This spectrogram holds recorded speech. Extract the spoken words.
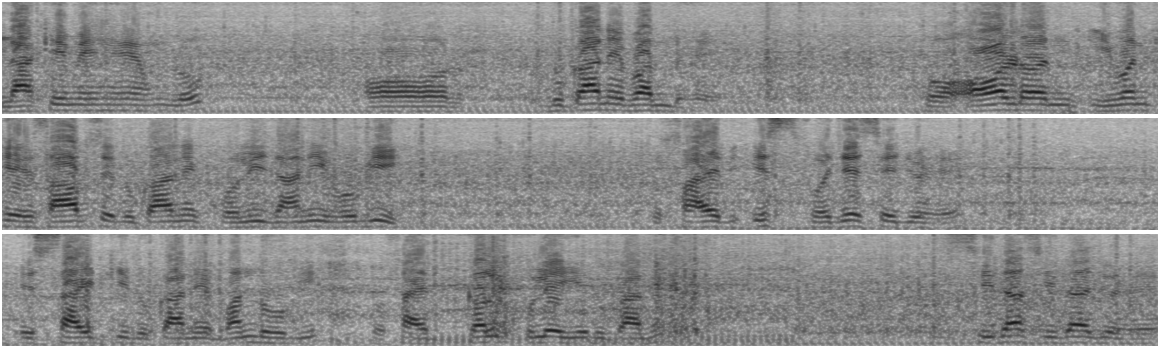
इलाके में हैं हम लोग। और दुकानें बंद है। तो ऑड एंड इवन के हिसाब से दुकानें खोली जानी होगी तो शायद इस वजह से जो है, इस साइड की दुकानें बंद होगी। तो शायद कल खुले ये दुकानें। सीधा सीधा जो है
